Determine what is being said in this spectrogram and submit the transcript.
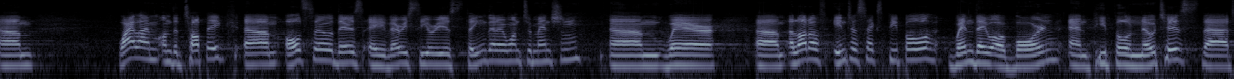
Um, while I'm on the topic, um, also there's a very serious thing that I want to mention um, where um, a lot of intersex people, when they were born, and people notice that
